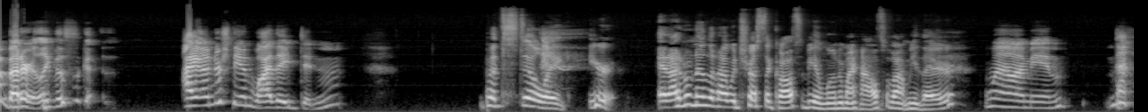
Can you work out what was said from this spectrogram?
even better. Like this is I understand why they didn't. But still, like, you're. And I don't know that I would trust the cops to be alone in my house without me there. Well, I mean,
